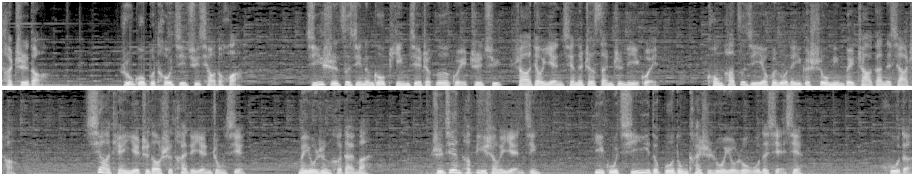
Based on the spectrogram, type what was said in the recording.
他知道，如果不投机取巧的话，即使自己能够凭借着恶鬼之躯杀掉眼前的这三只厉鬼。恐怕自己也会落得一个寿命被榨干的下场。夏田也知道事态的严重性，没有任何怠慢。只见他闭上了眼睛，一股奇异的波动开始若有若无的显现。忽的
